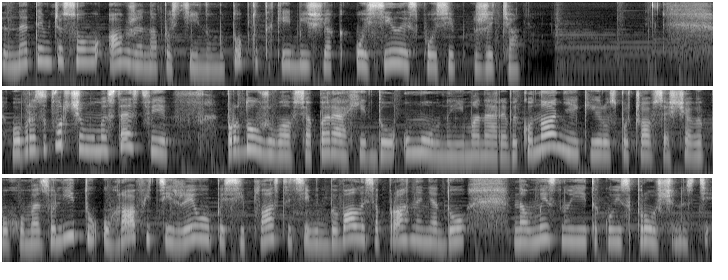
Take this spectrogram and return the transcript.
Не тимчасово, а вже на постійному, тобто такий більш як осілий спосіб життя. В образотворчому мистецтві продовжувався перехід до умовної манери виконання, який розпочався ще в епоху мезоліту. У графіці, живописі, пластиці відбивалися прагнення до навмисної такої спрощеності,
